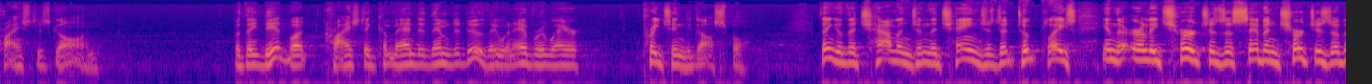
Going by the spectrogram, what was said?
Christ is gone. But they did what Christ had commanded them to do. They went everywhere preaching the gospel. Think of the challenge and the changes that took place in the early church as the seven churches of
